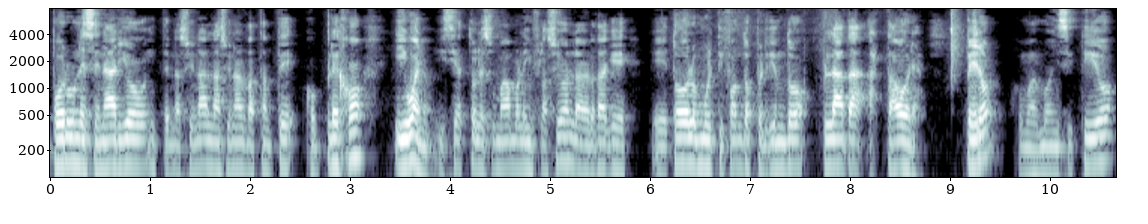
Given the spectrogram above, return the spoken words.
por un escenario internacional, nacional bastante complejo. Y bueno, y si a esto le sumamos la inflación, la verdad que todos los multifondos perdiendo plata hasta ahora. Pero, como hemos insistido,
